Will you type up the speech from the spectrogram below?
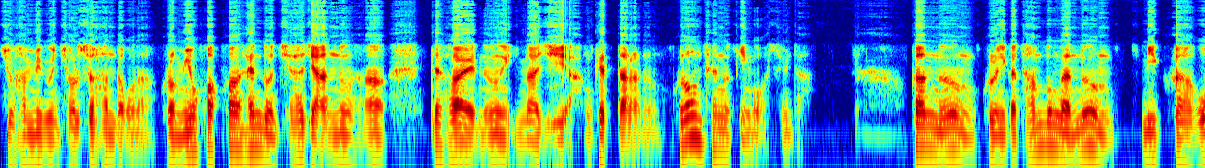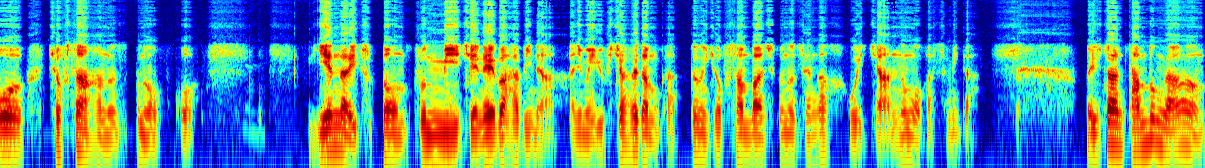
주 한미군 절수한다거나 그런 명확한 행동 취하지 않는 한 대화에는 임하지 않겠다라는 그런 생각인 것 같습니다. 북한은 그러니까 당분간은 미국하고 협상하는 수는 없고 옛날에 있었던 북미 제네바 합의나 아니면 육자 회담 같은 협상 방식은 생각하고 있지 않는 것 같습니다. 일단 당분간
